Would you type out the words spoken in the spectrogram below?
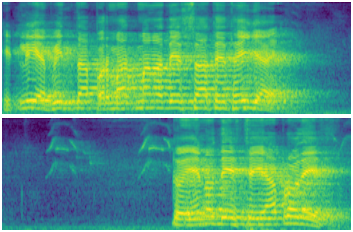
એટલી અભિન્નતા પરમાત્માના દેશ સાથે થઈ જાય. તો એનો દેશ છે એ આપણો દેશ.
